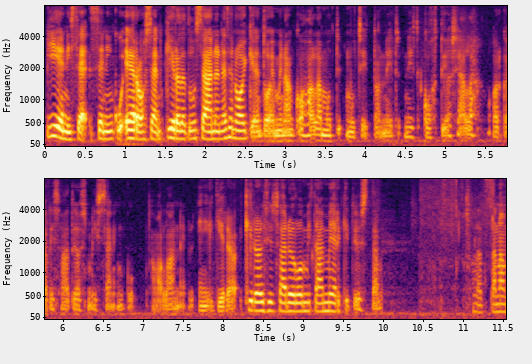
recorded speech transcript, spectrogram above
pieni se, se niin kuin ero sen kirjoitetun säännön ja sen oikean toiminnan kohdalla, mutta mut sitten on niitä, niitä kohtia siellä organisaatiossa, missä niin kuin, tavallaan ei kirja, kirjallisilla säännöillä ole mitään merkitystä. Oletko sanoa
